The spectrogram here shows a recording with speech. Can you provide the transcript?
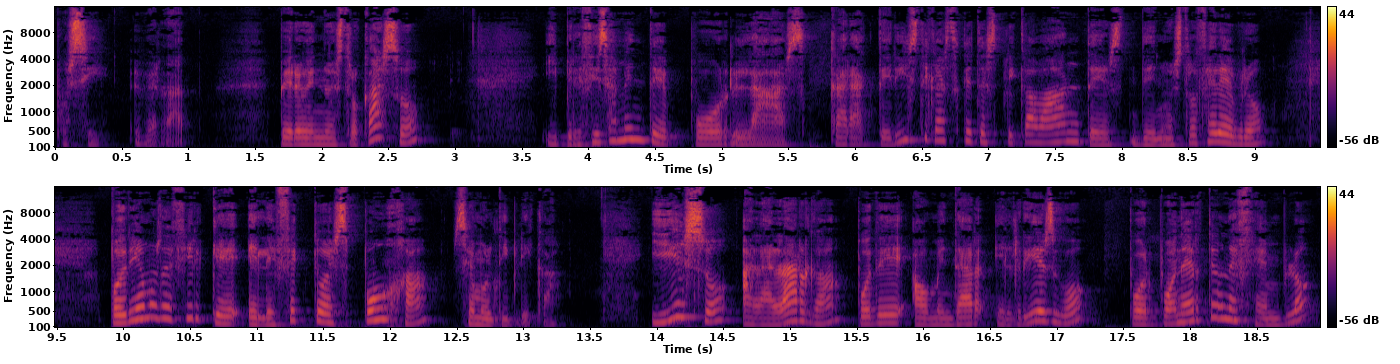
Pues sí, es verdad. Pero en nuestro caso, y precisamente por las características que te explicaba antes de nuestro cerebro, podríamos decir que el efecto esponja se multiplica. Y eso, a la larga, puede aumentar el riesgo, por ponerte un ejemplo,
